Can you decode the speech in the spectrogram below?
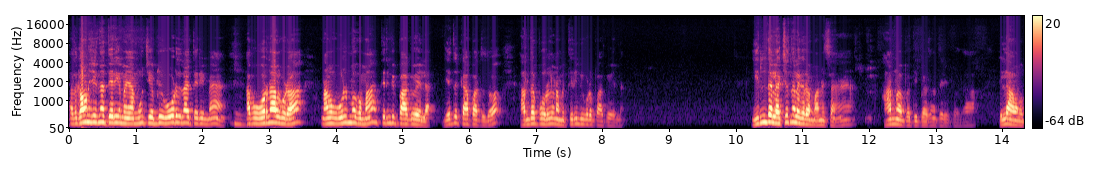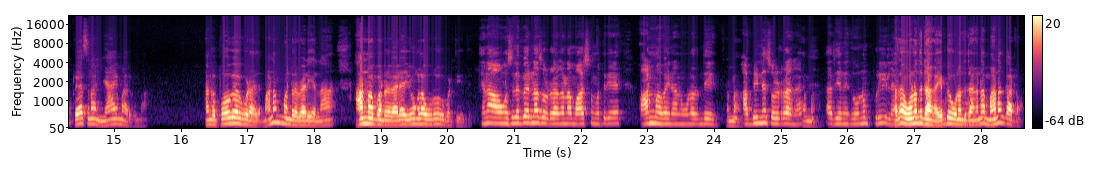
அது கவனிச்சிருந்தா தெரியுமா என் மூச்சு எப்படி ஓடுதுன்னா தெரியுமே. அப்போ ஒரு நாள் கூட நமக்கு உள்முகமாக திரும்பி பார்க்கவே இல்லை. எது காப்பாற்றுதோ அந்த பொருளை நம்ம திரும்பி கூட பார்க்கவே இல்லை. இந்த லட்சத்தில் இருக்கிற மனுஷன் ஆன்மா பற்றி பேசினா தெரிய போதா? இல்லை அவங்க பேசினா நியாயமாக இருக்குமா? அங்கே போகவே கூடாது. மனம் பண்ணுற வேலையெல்லாம் ஆன்மா பண்ணுற வேலையை இவங்களா உருவகப்படுத்திக்குது ஏன்னா அவங்க சில பேர் என்ன சொல்றாங்க நம்ம ஆசிரமத்திலேயே ஆன்மாவை நான் உணர்ந்தேன் ஆமாம் அப்படின்னு சொல்றாங்க. ஆமாம் அது எனக்கு ஒன்றும் புரியல. அதான் உணர்ந்துட்டாங்க. எப்படி உணர்ந்துட்டாங்கன்னா மனம் காட்டும்.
